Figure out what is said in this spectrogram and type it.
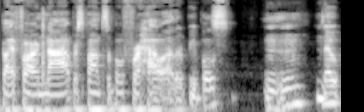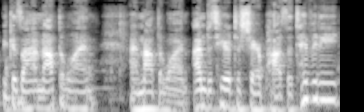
by far not responsible for how other people's. Mm-mm, nope, because I'm not the one. I'm not the one. I'm just here to share positivity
